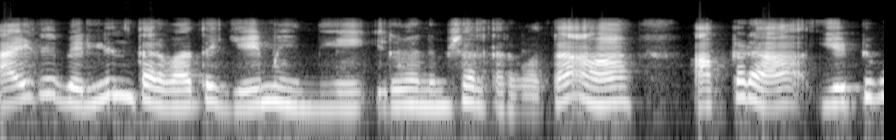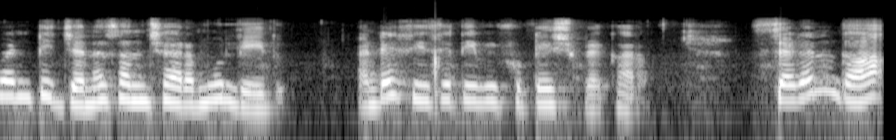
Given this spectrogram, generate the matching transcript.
అయితే వెళ్ళిన తర్వాత ఏమైంది? ఇరవై నిమిషాల తర్వాత అక్కడ ఎటువంటి జనసంచారము లేదు. అంటే సీసీటీవీ ఫుటేజ్ ప్రకారం. సడన్గా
